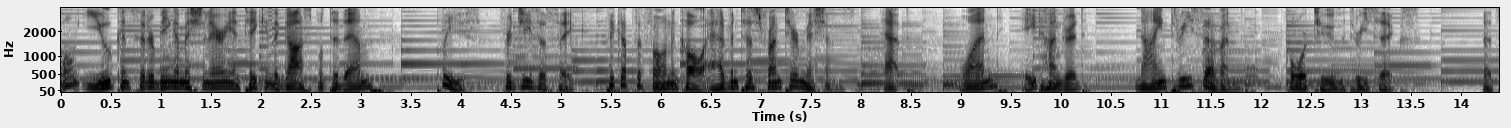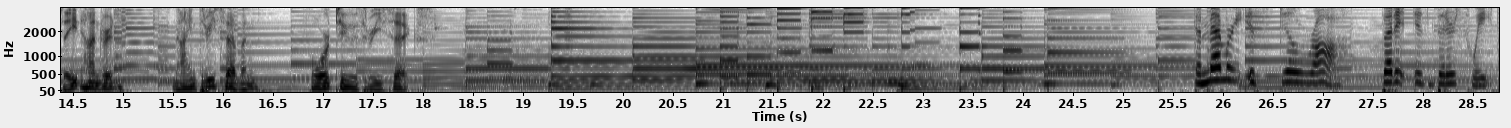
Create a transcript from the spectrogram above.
Won't you consider being a missionary and taking the gospel to them? Please, for Jesus' sake, pick up the phone and call Adventist Frontier Missions at 1 800 937 4236. That's 800 937 4236. The memory is still raw, but it is bittersweet.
